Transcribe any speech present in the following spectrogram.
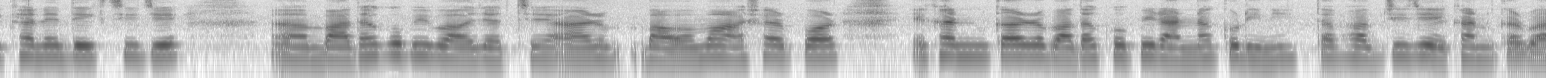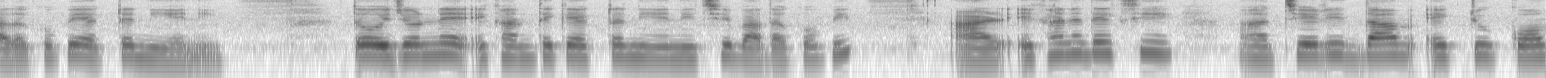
এখানে দেখছি যে বাঁধাকপি পাওয়া যাচ্ছে, আর বাবা মা আসার পর এখানকার বাঁধাকপি রান্না করিনি, তা ভাবছি যে এখানকার বাঁধাকপি একটা নিয়ে নিই। তো ওই জন্যে এখান থেকে একটা নিয়ে নিচ্ছি বাঁধাকপি। আর এখানে দেখছি চেরির দাম একটু কম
